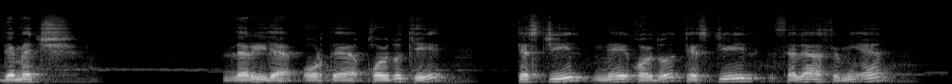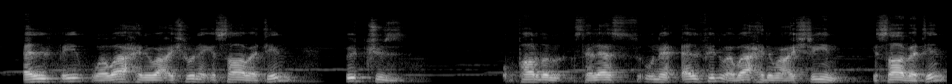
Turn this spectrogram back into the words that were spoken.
demeçleriyle ortaya koydu ki tescil ne koydu? Tescil 300 elfi ve vahid ve işrune isabetin 300 pardon 30 elfin ve vahid ve işrin isabetin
